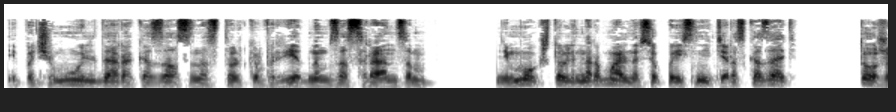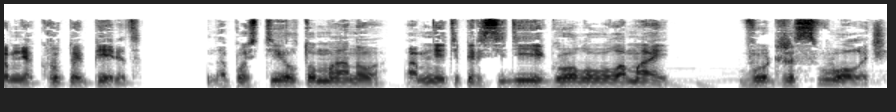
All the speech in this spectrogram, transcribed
И почему Ильдар оказался настолько вредным засранцем? Не мог, что ли, нормально все пояснить и рассказать? Тоже мне крутой перец. Напустил туману, а мне теперь сиди и голову ломай. Вот же сволочь.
